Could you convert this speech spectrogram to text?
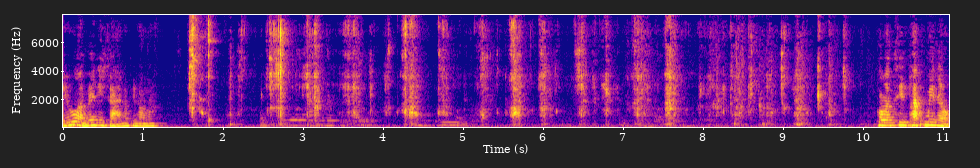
อยู่อเมริกาเนาะพี่น้องนะเพราะว่าที่พักไม่ได้เอา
